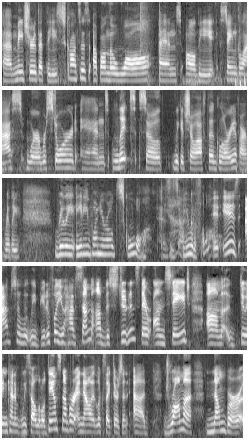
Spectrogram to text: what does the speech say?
uh, made sure that the sconces up on the wall and all the stained glass were restored and lit so we could show off the glory of our really, really 81 year old school because it's beautiful. It is absolutely beautiful. You have some of the students there on stage um, doing kind of, we saw a little dance number, and now it looks like there's an uh, drama number.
